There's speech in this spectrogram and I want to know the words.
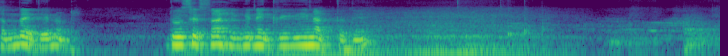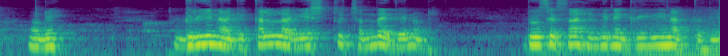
ಚಂದ ಇದೆ ನೋಡಿ. ದೋಸೆ ಸಹ ಹೀಗೇ ಗ್ರೀನ್ ಆಗ್ತದೆ. ನೋಡಿ ಗ್ರೀನ್ ಆಗಿ ಕಲ್ಲರ್ ಎಷ್ಟು ಚಂದ ಇದೆ ನೋಡಿ. ದೋಸೆ ಸಹ ಹೀಗೇ ಗ್ರೀನ್ ಆಗ್ತದೆ.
